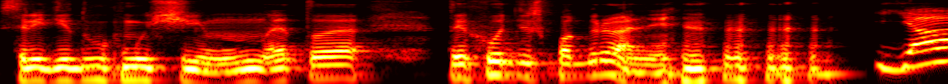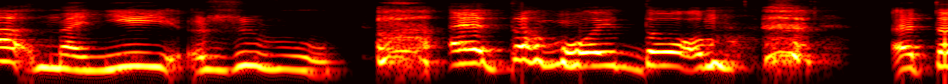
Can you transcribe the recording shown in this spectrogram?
среди двух мужчин. Это ты ходишь по грани. Я на ней живу. Это мой дом. Это,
